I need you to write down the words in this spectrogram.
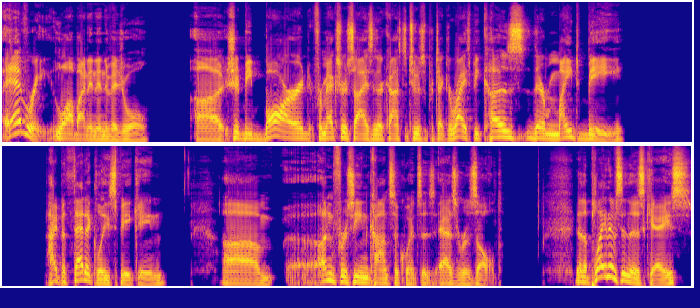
every law abiding individual, uh, should be barred from exercising their constitutionally protected rights because there might be, hypothetically speaking, um, uh, unforeseen consequences as a result. Now, the plaintiffs in this case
